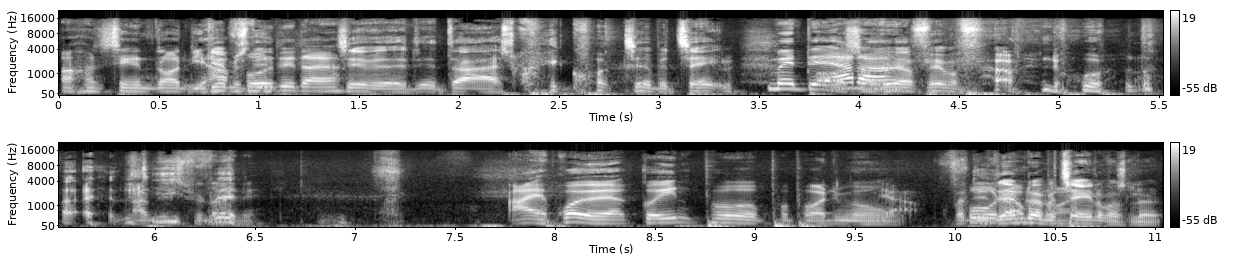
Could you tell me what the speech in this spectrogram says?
Og han tænker, når de har fået det, der er. til, øh, der er sgu ikke grund til at betale. Men det er og så der. høre 45 minutter. Nej, det er alligevel. selvfølgelig Ej, prøv at. Gå ind på, på Podimo. Ja, for det er dem, der betaler vores løn.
